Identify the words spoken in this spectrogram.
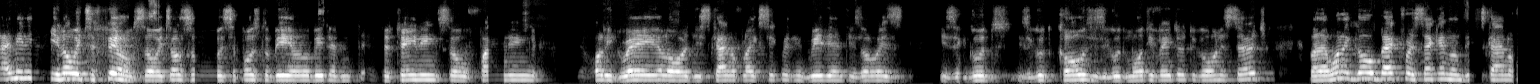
I mean, you know, it's a film, so it's also supposed to be a little bit entertaining. So finding holy grail or this kind of like secret ingredient is always is a good is a good cause, is a good motivator to go on a search. But I want to go back for a second on this kind of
